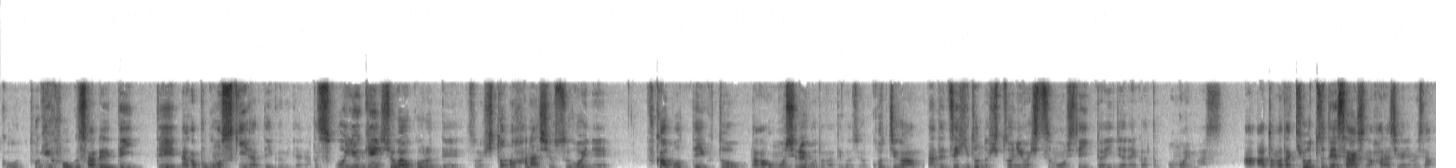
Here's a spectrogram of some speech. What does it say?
こう解きほぐされていってなんか僕も好きになっていくみたいな。そういう現象が起こるんでその人の話をすごいね深掘っていくとなんか面白いことになってくるんですよ。こっち側も。なんで是非どんどん人には質問していったらいいんじゃないかと思います。ああとまた共通点探しの話がありました。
